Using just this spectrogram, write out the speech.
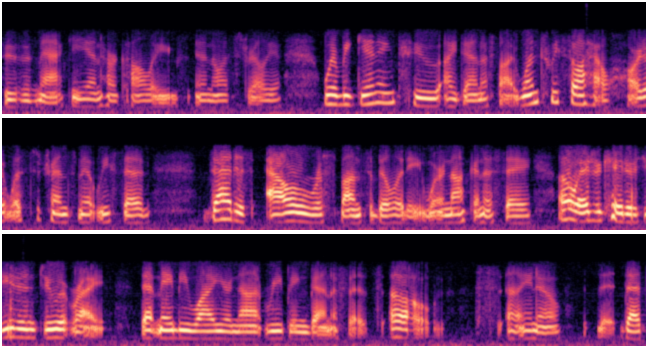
Susan Mackie and her colleagues in Australia, we're beginning to identify. Once we saw how hard it was to transmit, we said, that is our responsibility. We're not going to say, oh, educators, you didn't do it right. That may be why you're not reaping benefits. Oh, uh, you know, th- that's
